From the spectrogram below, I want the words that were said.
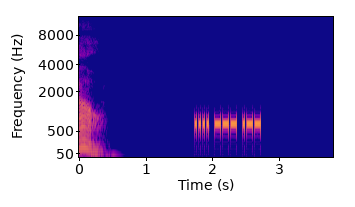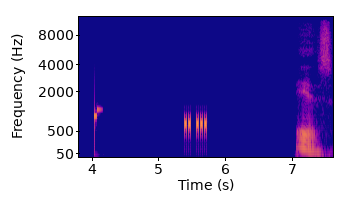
How? Is.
